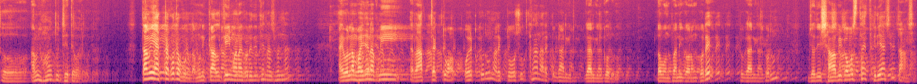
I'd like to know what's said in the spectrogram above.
তো আমি হয়তো যেতে পারব না। তা আমি একটা কথা বললাম উনি কালকেই মানা করে দিতেন আসবেন না? আমি বললাম ভাইজান আপনি রাতটা একটু ওয়েট করুন আর একটু ওষুধ খান আর একটু গার্গিল গার্গিল করুন। লবণ পানি গরম করে একটু গার্গিল করুন। যদি স্বাভাবিক অবস্থায় ফিরে আসেন তা আসেন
